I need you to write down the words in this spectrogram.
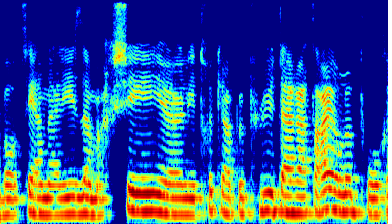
bon, tu sais, analyse de marché, les trucs un peu plus terre à terre, là, pour.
